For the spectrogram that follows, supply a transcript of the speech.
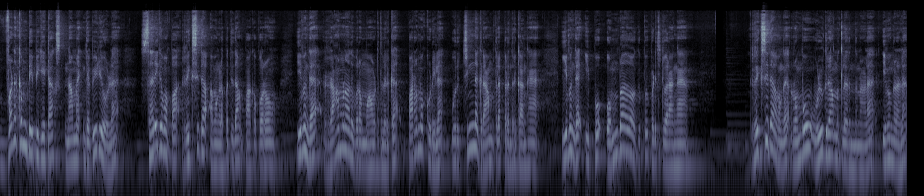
வணக்கம் டிபிகே டாக்ஸ் நாம் இந்த வீடியோவில் சரிகமப்பா ரிக்ஸிதா அவங்கள பற்றி தான் பார்க்க போகிறோம் இவங்க ராமநாதபுரம் மாவட்டத்தில் இருக்க பரமக்குடியில் ஒரு சின்ன கிராமத்தில் பிறந்திருக்காங்க. இவங்க இப்போது ஒன்பதாவது வகுப்பு படிச்சுட்டு வராங்க. ரிக்ஸிதா அவங்க ரொம்பவும் உள் கிராமத்தில் இருந்தனால இவங்களால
